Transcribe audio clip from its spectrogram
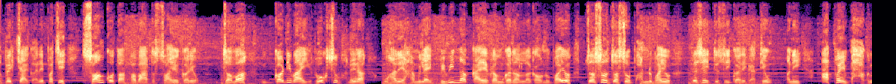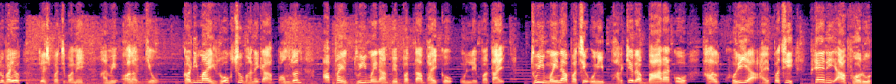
अपेक्षा गरेपछि सङ्घको तर्फबाट सहयोग गर्यौँ। जब गढीमाई रोक्छु भनेर उहाँले हामीलाई विभिन्न कार्यक्रम गर्न लगाउनु भयो जसो जसो भन्नुभयो त्यसै त्यसै गरेका थियौँ अनि आफै भाग्नुभयो त्यसपछि भने हामी अलग्यौँ गढीमाई रोक्छु भनेका बमजन आफै दुई महिना बेपत्ता भएको उनले बताए। दुई महिनापछि उनी फर्केर बाराको हाल खोरिया आएपछि फेरि आफूहरू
